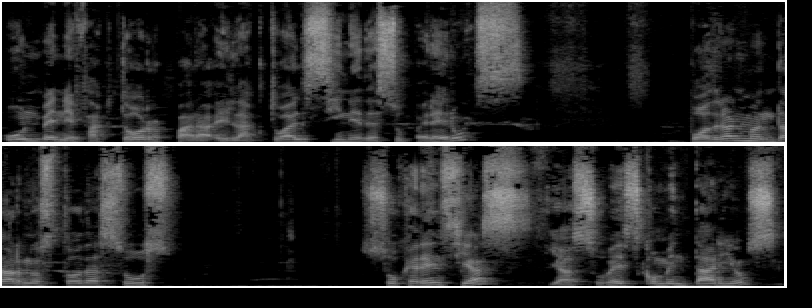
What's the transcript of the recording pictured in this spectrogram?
un benefactor para el actual cine de superhéroes? Podrán mandarnos todas sus sugerencias y a su vez comentarios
